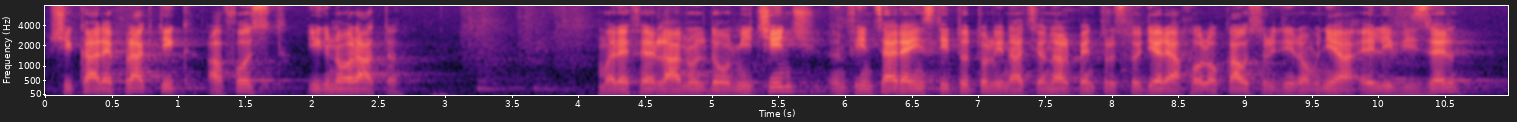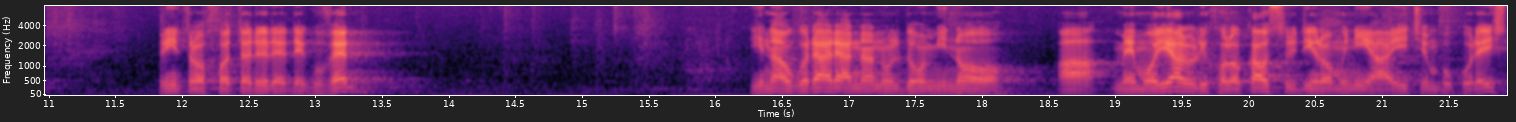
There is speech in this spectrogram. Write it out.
și care practic a fost ignorată. Mă refer la anul 2005, înființarea Institutului Național pentru Studierea Holocaustului din România, Eli Wiesel, printr-o hotărâre de guvern, inaugurarea în anul 2009 a Memorialului Holocaustului din România, aici în București,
